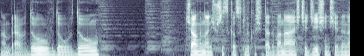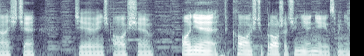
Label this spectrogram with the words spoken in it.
Dobra, w dół, w dół, w dół. Ciągnąć wszystko, co tylko się da. 12, 10, 11, 9, 8. O nie, kościu, proszę cię, nie, nie jedz mnie.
